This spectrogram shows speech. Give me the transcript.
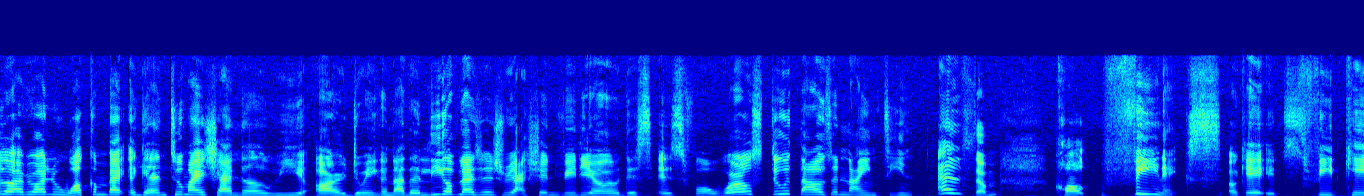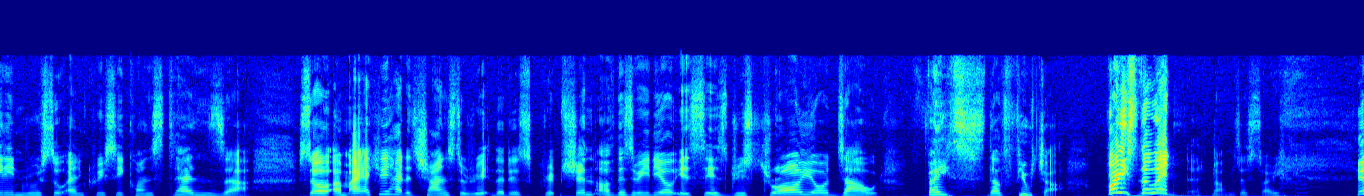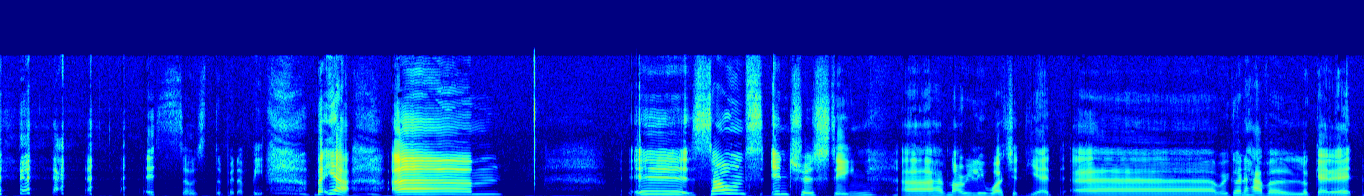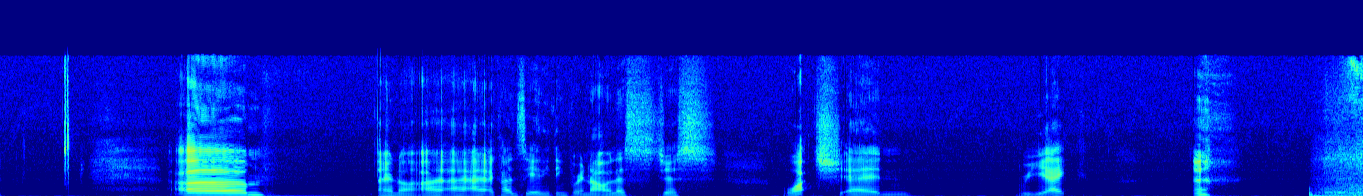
Hello everyone, welcome back again to my channel. We are doing another League of Legends reaction video. This is for Worlds 2019 Anthem called Phoenix. Okay, it's feat Cailin Russo and Chrissy Constanza. So um, I actually had a chance to read the description of this video. It says, destroy your doubt, face the future, face the wind. No, I'm just sorry. so stupid of me. But yeah, um, it sounds interesting. Uh, I have not really watched it yet. Uh, we're gonna have a look at it. Um, I don't know. I, I I can't say anything for now. Let's just watch and react.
